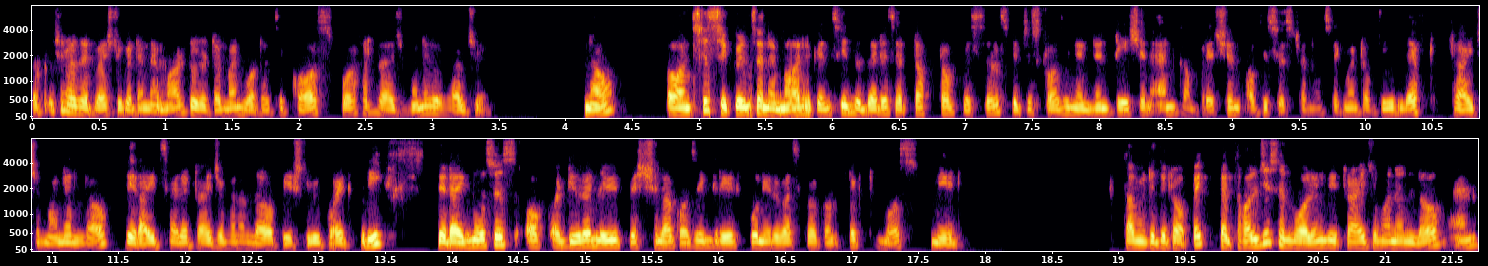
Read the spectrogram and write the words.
The patient was advised to get an MR to determine what is the cause for her trigeminal neuralgia. Now, on sequence and MR, you can see that there is a tuft of vessels which is causing indentation and compression of the cisternal segment of the left trigeminal nerve. The right-sided trigeminal nerve appears to be quite free. The diagnosis of a dural AV fistula causing grade 4 neurovascular conflict was made. Coming to the topic, pathologies involving the trigeminal nerve and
